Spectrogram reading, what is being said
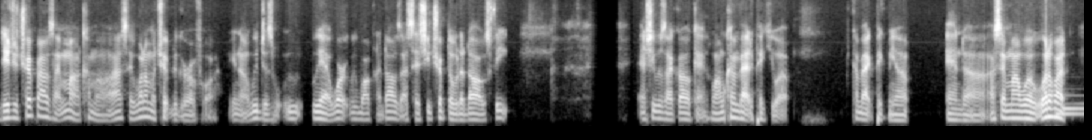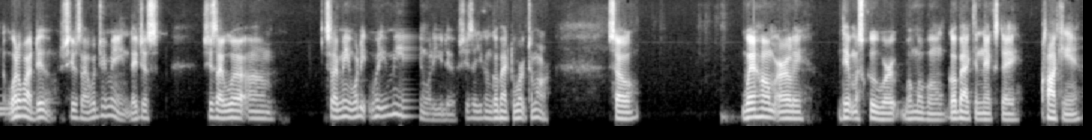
did you trip her? I was like, Mom, come on. I said, what I'm gonna trip the girl for? You know, we just we, we at work, we walking the dogs. I said she tripped over the dog's feet. And she was like, oh, okay, well, I'm coming back to pick you up. Come back, pick me up. And uh, I said, Mom, well, what do I what do I do? She was like, What do you mean? They just she's like, Well, um, so I mean, what do you what do you mean? What do you do? She said, You can go back to work tomorrow. So went home early, did my schoolwork, boom, boom, boom, go back the next day, clock in,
